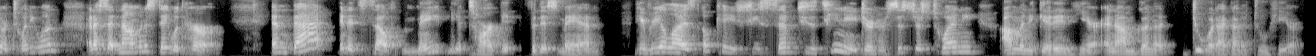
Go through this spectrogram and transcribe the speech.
or 21. And I said, now I'm going to stay with her. And that in itself made me a target for this man. He realized, okay, she's seven, she's a teenager and her sister's 20. I'm going to get in here and I'm going to do what I got to do here.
